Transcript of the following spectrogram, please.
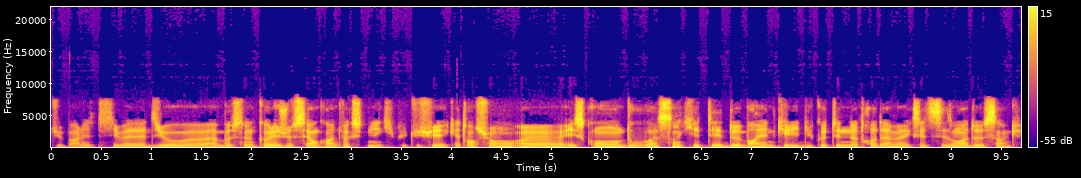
Tu parlais de Steve Adadio à Boston College je sais encore une fois que c'est une équipe que tu suis avec attention est-ce qu'on doit s'inquiéter de Brian Kelly du côté de Notre-Dame avec cette saison à 2-5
